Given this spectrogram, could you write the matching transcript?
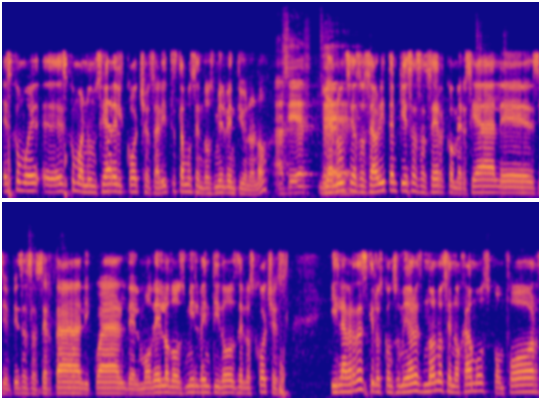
es como, es como anunciar el coche, o sea, ahorita estamos en 2021, ¿no? Así es. Y anuncias, o sea, ahorita empiezas a hacer comerciales y empiezas a hacer tal y cual del modelo 2022 de los coches. Y la verdad es que los consumidores no nos enojamos con Ford,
